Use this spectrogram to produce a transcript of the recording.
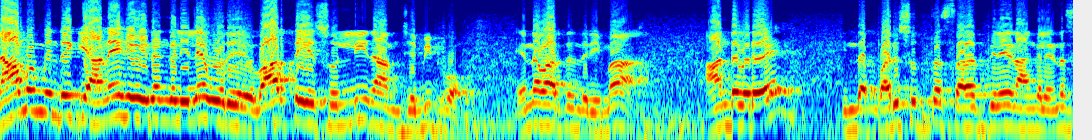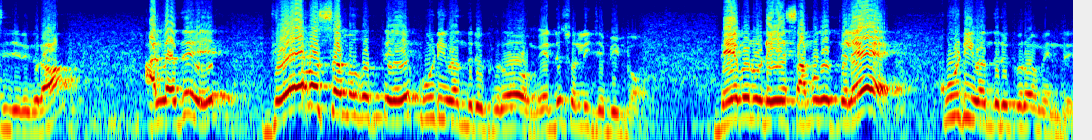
நாமும் இன்றைக்கு அநேக இடங்களிலே ஒரு வார்த்தையை சொல்லி நாம் ஜெபிப்போம். என்ன வார்த்தை தெரியுமா? ஆண்டவரே இந்த பரிசுத்த ஸ்தலத்திலே நாங்கள் என்ன செஞ்சிருக்கிறோம்? அல்லது தேவ சமூகத்திலே கூடி வந்திருக்கிறோம் என்று சொல்லி ஜெபிப்போம். தேவனுடைய சமூகத்திலே கூடி வந்திருக்கிறோம் என்று.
